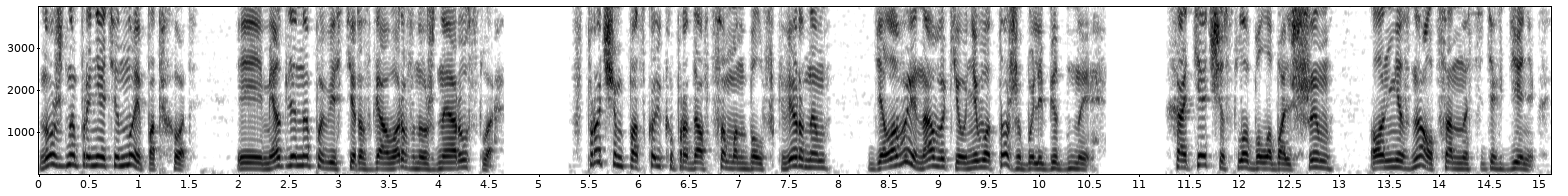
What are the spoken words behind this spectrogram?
Нужно принять иной подход и медленно повести разговор в нужное русло. Впрочем, поскольку продавцом он был скверным, деловые навыки у него тоже были бедны. Хотя число было большим, он не знал ценность этих денег,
